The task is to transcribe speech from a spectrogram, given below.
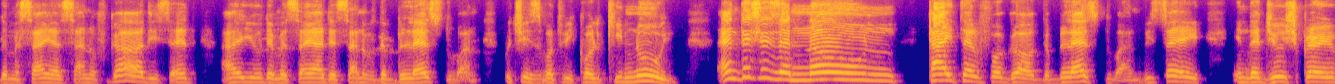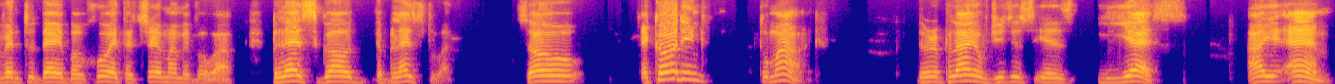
the Messiah, Son of God? He said, Are you the Messiah, the Son of the Blessed One, which is what we call Kinui. And this is a known title for God, the Blessed One. We say in the Jewish prayer even today, Baruch et Hashem bless God, the Blessed One. So, according to Mark, the reply of Jesus is yes. I am.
